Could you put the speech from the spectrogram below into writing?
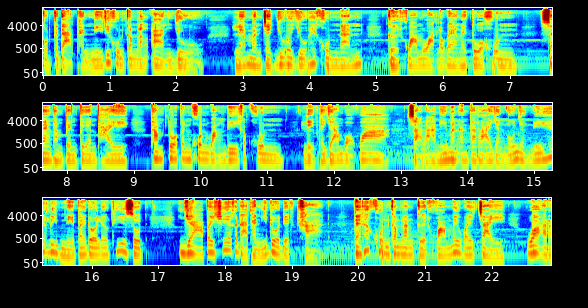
กฎกระดาษแผ่นนี้ที่คุณกำลังอ่านอยู่ และมันจะยั่วยุให้คุณนั้น เกิดความหวาดระแวงในตัวคุณ แซงทำเป็นเตือนภัยทำตัวเป็นคนหวังดีกับคุณ หรือพยายามบอกว่าศาลานี้มันอันตรายอย่างนู้นอย่างนี้ให้รีบหนีไปโดยเร็วที่สุด อย่าไปเชื่อกระดาษแผ่นนี้โดยเด็ดขาด แต่ถ้าคุณกำลังเกิดความไม่ไว้ใจ ว่าอะไร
